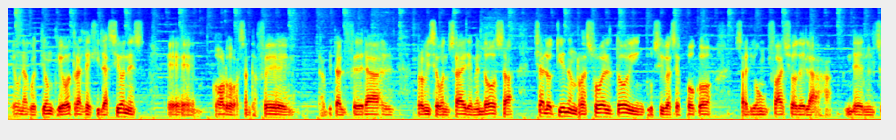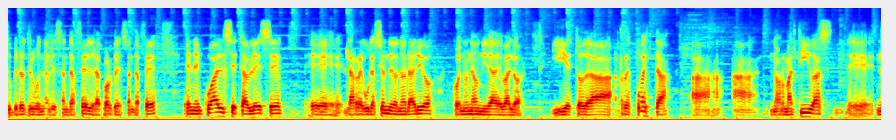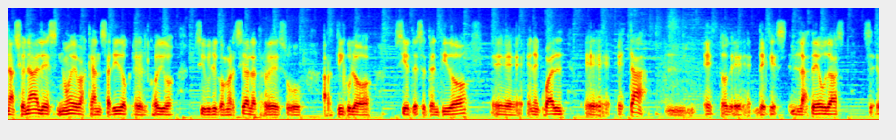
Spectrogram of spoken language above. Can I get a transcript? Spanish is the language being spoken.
Es una cuestión que otras legislaciones, eh, Córdoba, Santa Fe, Capital Federal, Provincia de Buenos Aires, Mendoza, ya lo tienen resuelto, inclusive hace poco salió un fallo del Superior Tribunal de Santa Fe, de la Corte de Santa Fe, en el cual se establece eh, la regulación de honorario con una unidad de valor. Y esto da respuesta a, normativas eh, nacionales nuevas que han salido, que el Código Civil y Comercial a través de su artículo 772, eh, en el cual está esto de, que las deudas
